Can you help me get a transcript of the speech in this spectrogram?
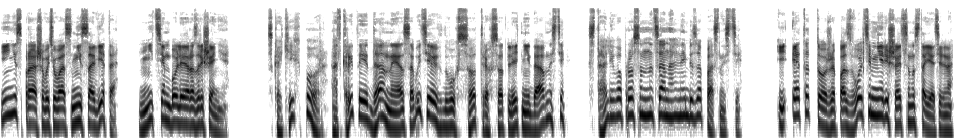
и не спрашивать у вас ни совета, ни тем более разрешения. С каких пор открытые данные о событиях 200-300-летней давности стали вопросом национальной безопасности? И это тоже позвольте мне решать самостоятельно.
